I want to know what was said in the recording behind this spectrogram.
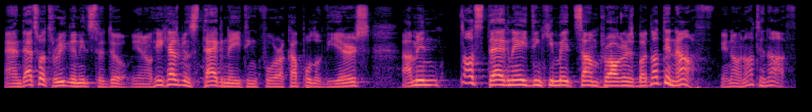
and that's what Regan needs to do. You know, he has been stagnating for a couple of years. I mean, not stagnating, he made some progress, but not enough, you know, not enough.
